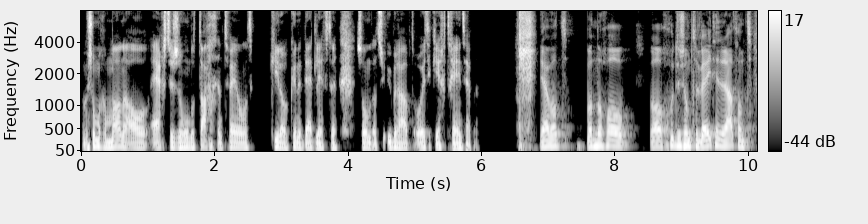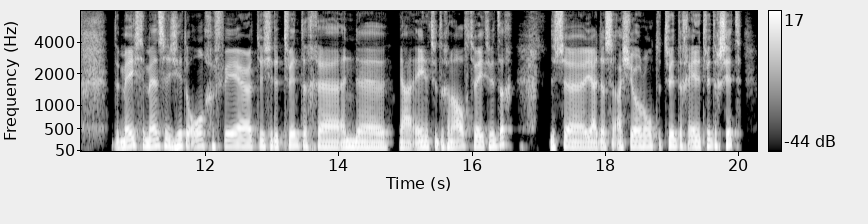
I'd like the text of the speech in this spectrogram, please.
sommige mannen al ergens tussen 180 en 200 kilo kunnen deadliften zonder dat ze überhaupt ooit een keer getraind hebben. Ja, wat, wat nog wel goed is om te weten inderdaad. Want de meeste mensen die zitten ongeveer tussen de 20 uh, en de ja, 21,5, 22. Dus uh, ja, dus als je rond de 20, 21 zit...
